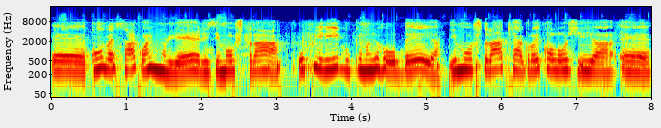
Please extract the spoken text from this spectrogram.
é, conversar com as mulheres e mostrar o perigo que nos rodeia e mostrar que a agroecologia é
